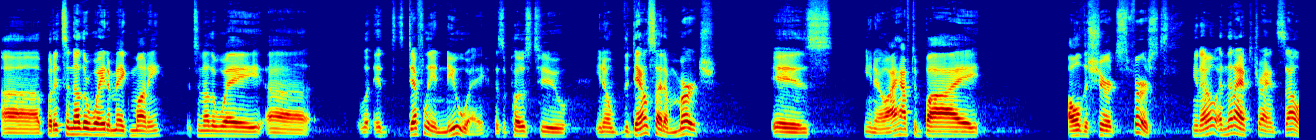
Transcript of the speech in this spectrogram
Uh, but it's another way to make money. It's another way. Uh, it's definitely a new way, as opposed to you know the downside of merch is you know I have to buy all the shirts first, you know, and then I have to try and sell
